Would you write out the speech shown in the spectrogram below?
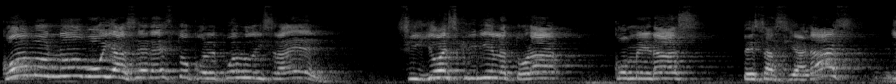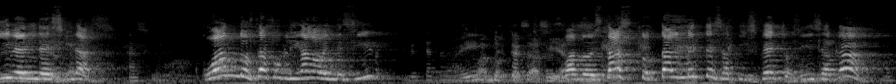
¿cómo no voy a hacer esto con el pueblo de Israel? Si yo escribí en la Torá, comerás, te saciarás y bendecirás. ¿Cuándo estás obligado a bendecir? Cuando te sacias. Cuando estás totalmente satisfecho, así dice acá.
